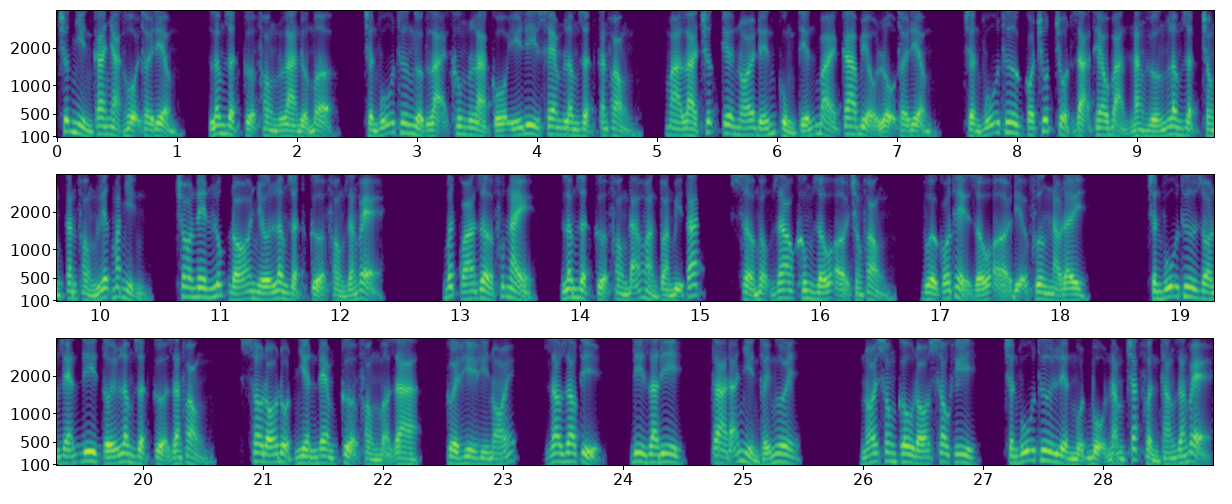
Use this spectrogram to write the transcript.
Trước nhìn ca nhạc hội thời điểm, lâm giật cửa phòng là nửa mở, trần vũ thư ngược lại không là cố ý đi xem lâm giật căn phòng, mà là trước kia nói đến cùng tiến bài ca biểu lộ thời điểm trần vũ thư có chút t r ộ t dạ theo bản năng hướng lâm giật trong căn phòng liếc mắt nhìn, cho nên lúc đó nhớ lâm giật cửa phòng dáng vẻ. Bất quá giờ phút này, lâm giật cửa phòng đã hoàn toàn bị tắt, sở mộng dao không giấu ở trong phòng, vừa có thể giấu ở địa phương nào đây? Trần vũ thư rón rén đi tới lâm giật cửa gian phòng, sau đó đột nhiên đem cửa phòng mở ra, cười hì hì nói, giao giao tỉ đi ra đi, ta đã nhìn thấy ngươi. Nói xong câu đó sau khi, trần vũ thư liền một bộ nắm chắc phần thắng dáng vẻ,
